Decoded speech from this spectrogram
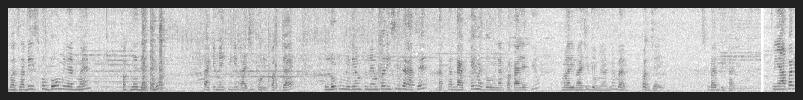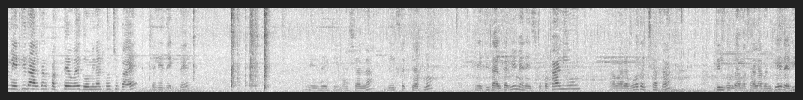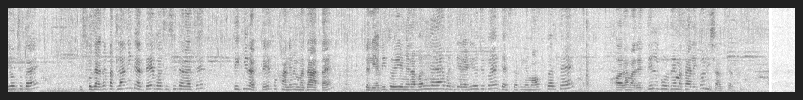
बस अभी इसको दो मिनट में पकने देती हूँ, ताकि मेथी की भाजी थोड़ी पक जाए। तो लो टू मीडियम फ्लेम पर इसी तरह से ढक्कन ढक के मैं दो मिनट पका लेती हूँ। हमारी भाजी दो मिनट में पक जाएगी। उसके बाद दिखाती हूँ। तो यहाँ पर मेथी डालकर पकते हुए दो मिनट हो चुका है। चलिए देखते ये देखिए, माशाल्लाह, देख सकते हैं आप लोग। मेथी डालकर भी मैंने इसको पका ली हूँ। हमारा बहुत अच्छा सा दिल गुर्दा मसाला बनके रेडी हो चुका है। इसको ज़्यादा पतला नहीं करते, बस इसी तरह से ही रखते हैं तो खाने में मज़ा आता है। चलिए, अभी तो ये मेरा बन गया है बन के रेडी हो चुका है। गैस का फ्लेम ऑफ़ करते हैं और हमारे दिल गुर्दे मसाले को डिश आउट करते हैं।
